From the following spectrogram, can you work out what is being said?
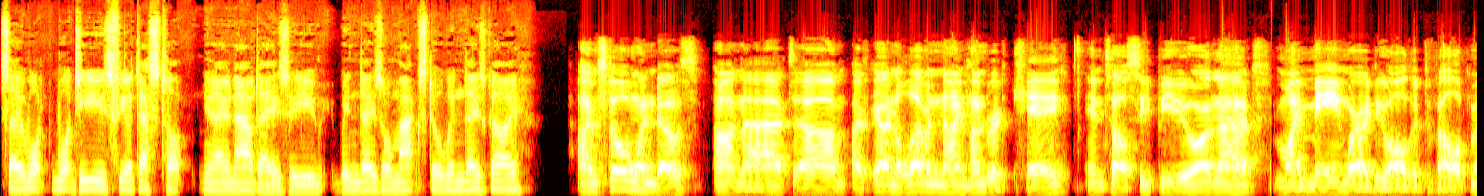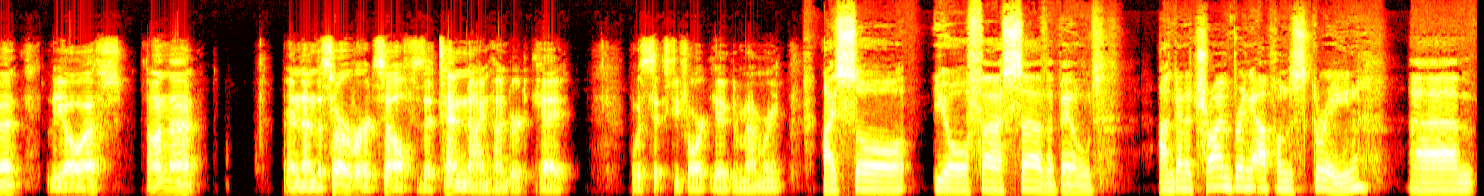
So what what do you use for your desktop? You know, nowadays are you Windows or Mac? Still Windows guy? I'm still Windows on that. Um, I've got an 11900K Intel CPU on that. My main where I do all the development, the OS on that. And then the server itself is a 10900K. with 64 gig of memory. I saw your first server build. I'm going to try and bring it up on the screen. Um,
